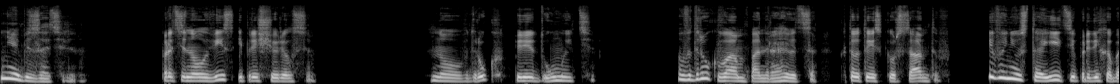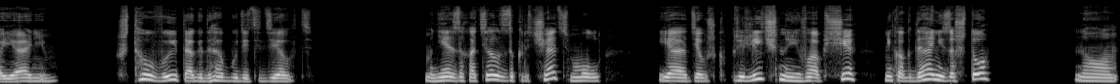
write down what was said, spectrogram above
не обязательно. Протянул Виз и прищурился. Но вдруг передумайте. Вдруг вам понравится кто-то из курсантов, и вы не устоите пред их обаянием. Что вы тогда будете делать? Мне захотелось закричать, мол, я девушка приличная и вообще никогда ни за что. Но...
